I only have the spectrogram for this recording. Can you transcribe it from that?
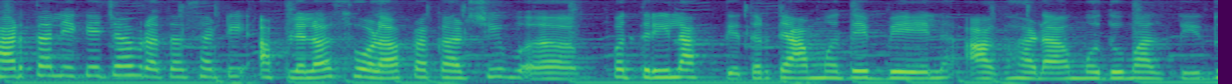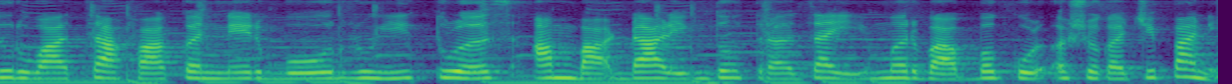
हारतालिकेच्या व्रतासाठी आपल्याला सोळा प्रकारची पत्री लागते. तर त्यामध्ये बेल आघाडा मधुमालती दुर्वा चाफा कन्नेर बोर रुई तुळस आंबा डाळिंब धोत्रा जाई मरवा बकुळ अशोकाची पाने.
